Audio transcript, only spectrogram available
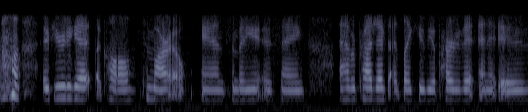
if you were to get a call tomorrow and somebody is saying, "I have a project, I'd like you to be a part of it," and it is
